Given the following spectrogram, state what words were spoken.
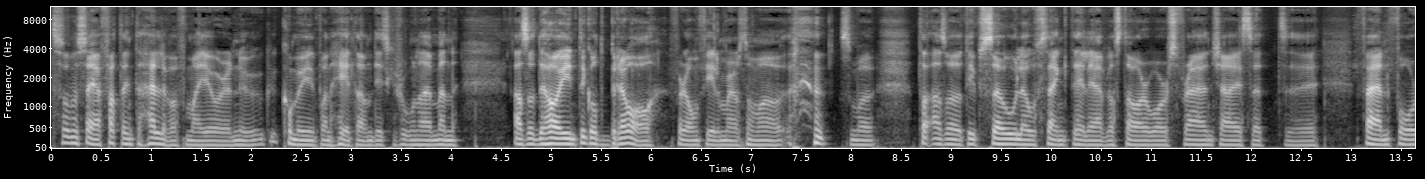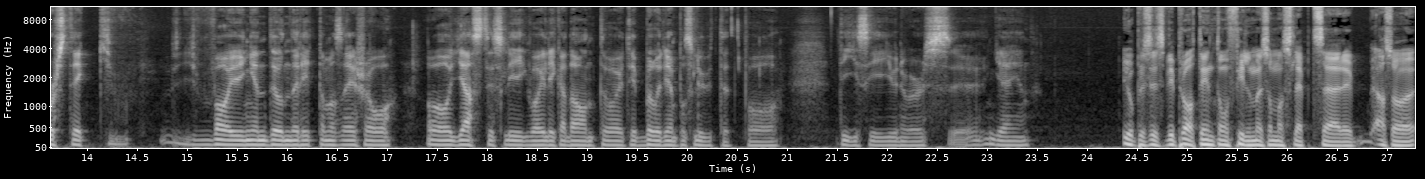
som du säger, jag fattar inte heller varför man gör det. Nu kommer vi in på en helt annan diskussion här men Alltså det har ju inte gått bra för de filmer som har, som har Alltså typ Solo sänkte hela jävla Star Wars-franchiset. Eh, Fan Stick var ju ingen dunderhit om man säger så. Och Justice League var ju likadant. Det var ju typ början på slutet på DC Universe-grejen. Eh, jo precis, vi pratar inte om filmer som har släppts här, alltså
